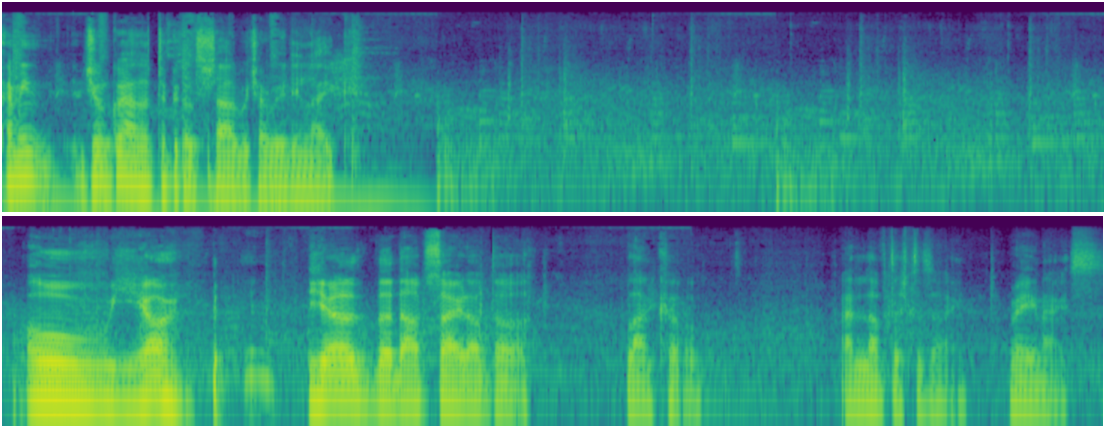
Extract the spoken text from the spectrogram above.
I mean, Junko has a typical style which I really like. Oh, yeah. Here's the dark side of the Blanko. I love this design. Very nice.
